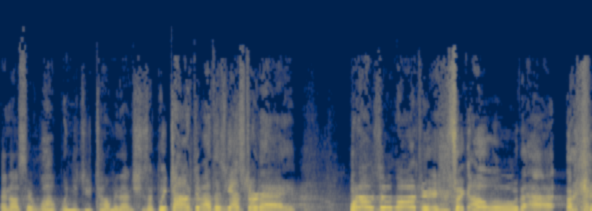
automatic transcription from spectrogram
and I'll say, What? When did you tell me that? And she's like, We talked about this yesterday when I was doing laundry. It's like, Oh, that. Like,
